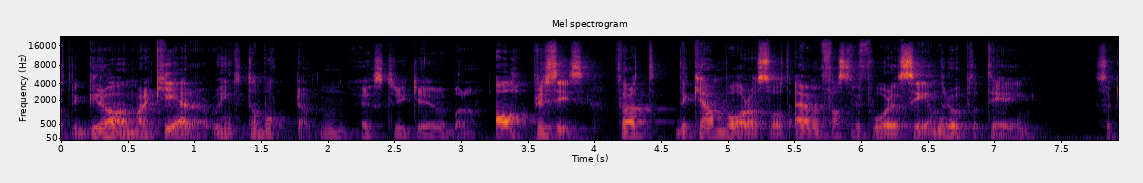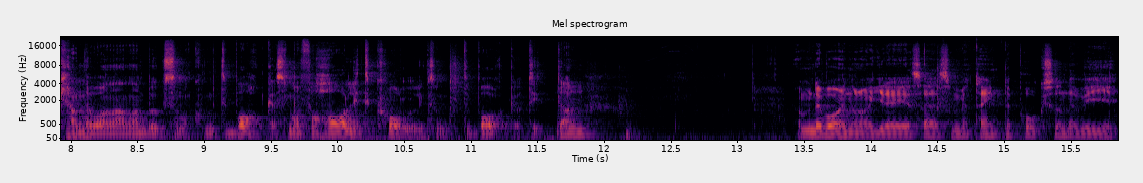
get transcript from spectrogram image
Att vi grönmarkerar och inte tar bort den. Mm, jag stryker över bara. Ja, precis. För att det kan vara så att även fast vi får en senare uppdatering så kan det vara en annan bugg som har kommit tillbaka. Så man får ha lite koll, liksom, tillbaka och titta. Ja, men det var ju några grejer så här, som jag tänkte på också när vi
